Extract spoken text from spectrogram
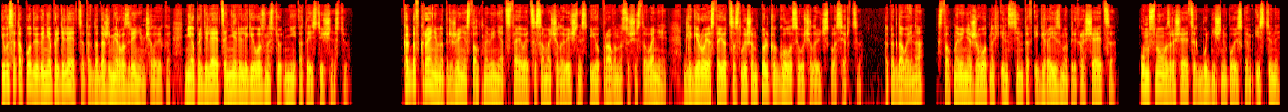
И высота подвига не определяется тогда даже мировоззрением человека, не определяется ни религиозностью, ни атеистичностью. Когда в крайнем напряжении столкновения отстаивается сама человечность и ее право на существование, для героя остается слышен только голос его человеческого сердца. А когда война, столкновение животных инстинктов и героизма прекращается, ум снова возвращается к будничным поискам истины,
